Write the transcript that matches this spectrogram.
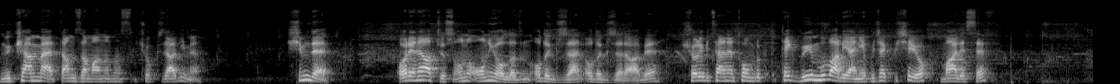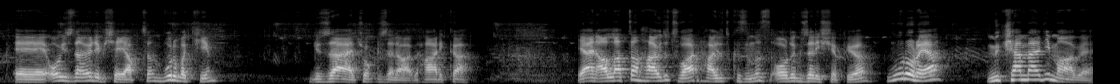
Mükemmel. Tam zamanlaması çok güzel değil mi? Şimdi oraya ne atıyorsun? Onu onu yolladın. O da güzel. O da güzel abi. Şöyle bir tane tomruk. Tek büyüm bu var yani. Yapacak bir şey yok maalesef. Ee, o yüzden öyle bir şey yaptım. Vur bakayım. Güzel, çok güzel abi. Harika. Yani Allah'tan haydut var. Haydut kızımız orada güzel iş yapıyor. Vur oraya. Mükemmel değil mi abi?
